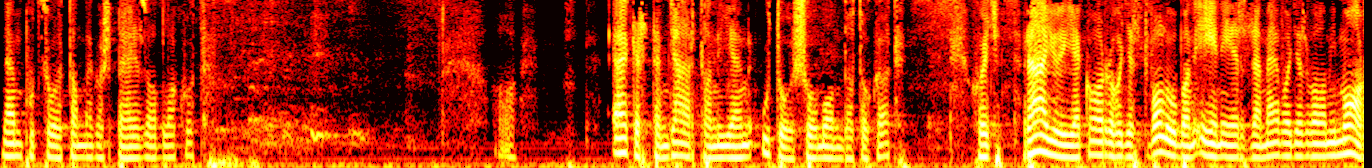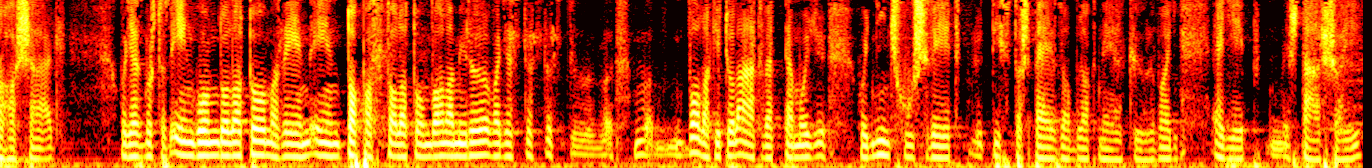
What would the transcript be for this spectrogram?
nem pucoltam meg a spejzablakot. A, elkezdtem gyártani ilyen utolsó mondatokat, hogy rájöjjek arra, hogy ezt valóban én érzem-e, vagy ez valami marhaság. Hogy ez most az én gondolatom, az én, én tapasztalatom valamiről, vagy ezt, ezt, ezt valakitől átvettem, hogy, hogy nincs húsvét tiszta spejzablak nélkül, vagy egyéb és társai.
